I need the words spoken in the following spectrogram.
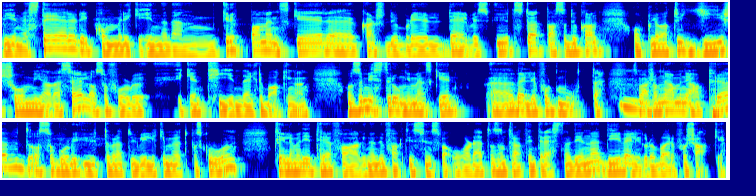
de investerer, de kommer ikke inn i den gruppa mennesker. Uh, kanskje du blir delvis utstøtt. altså Du kan oppleve at du gir så mye av deg selv, og så får du ikke en tiendedel tilbake engang. Og så mister unge mennesker eh, veldig fort mot det. Som er sånn ja, men jeg har prøvd, og så går det utover at du vil ikke møte på skolen. Til og med de tre fagene du faktisk syns var ålreit, og som traff interessene dine, de velger du bare å forsake.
